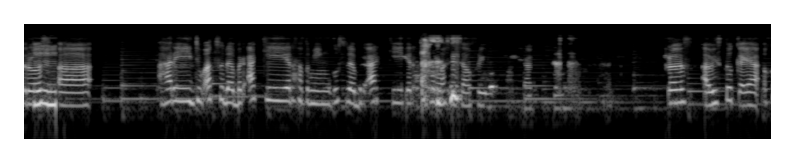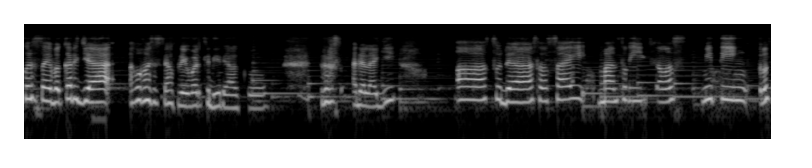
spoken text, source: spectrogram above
Terus Mm. eh, hari Jumat sudah berakhir, satu minggu sudah berakhir, aku ngasih self reward ke diri aku. Terus abis itu kayak aku selesai bekerja, aku ngasih self reward ke diri aku. Terus ada lagi eh sudah selesai monthly sales meeting, terus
